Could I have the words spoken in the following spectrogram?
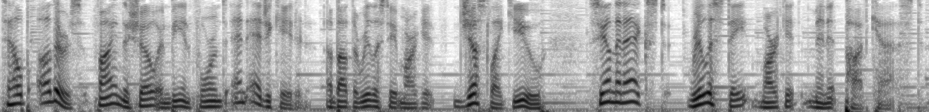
to help others find the show and be informed and educated about the real estate market just like you. See you on the next Real Estate Market Minute podcast.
